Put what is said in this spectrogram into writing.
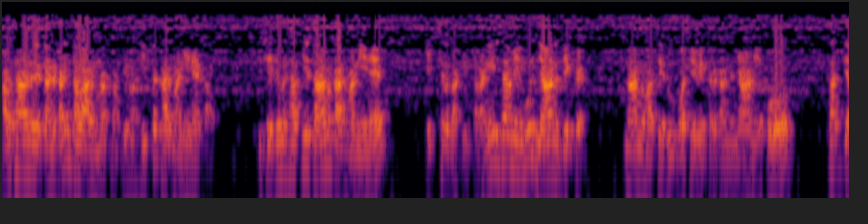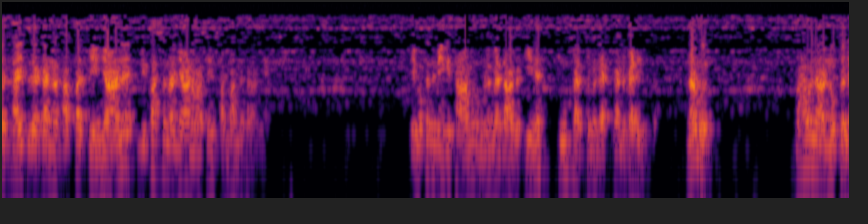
අවසානයේ දැක ගන්න කලින් තව අරමුණක් වතුනවා. හිත කර්මණියේ නැහැ තාම. විශේෂයෙන්ම සතිය තාම කර්මණියේ නැහැ. එච්චර දකින්න තරම්. ඒ නිසා මේ මුල් ඥාන දෙක නාම වාසේ රූප වාසේ වෙන් කරගන්න ඥානිය හෝ සත්‍ය සාහිත්‍ය දැක ගන්න සප්පච්චේ ඥාන විපස්සනා ඥාන වශයෙන් සම්බන්ධ කරන්නේ. ඒ මොකද මේකේ තාම මුලැමැදාග කියන තුන් පැත්තම දැක් ගන්න බැරි නිසා. නමුත් භාවනා නොකල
